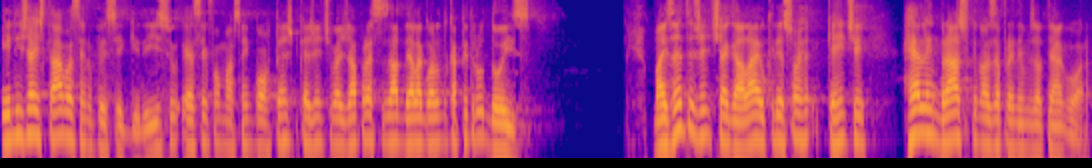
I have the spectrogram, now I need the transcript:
ele já estava sendo perseguido. E isso, essa informação é importante porque a gente vai já precisar dela agora no capítulo 2. Mas antes de a gente chegar lá, eu queria só que a gente relembrasse o que nós aprendemos até agora.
